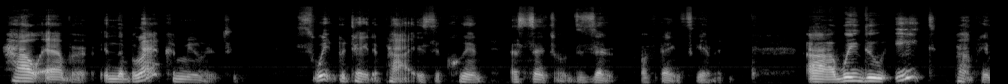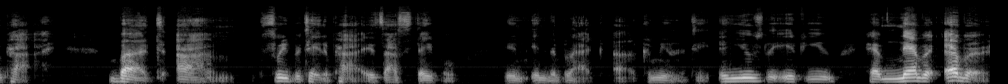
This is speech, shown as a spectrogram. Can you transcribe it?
However, in the Black community, Sweet potato pie is the quintessential dessert of Thanksgiving. Uh, we do eat pumpkin pie, but um, sweet potato pie is our staple in, in the black uh, community. And usually, if you have never ever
